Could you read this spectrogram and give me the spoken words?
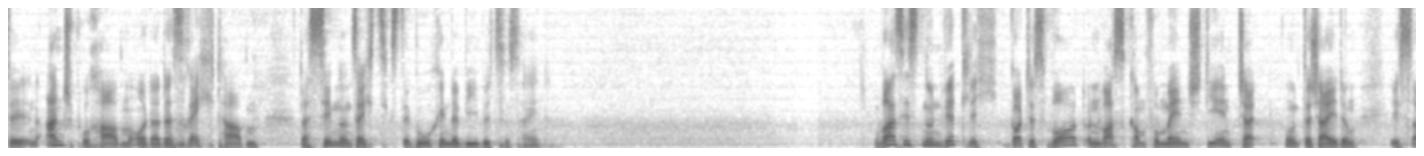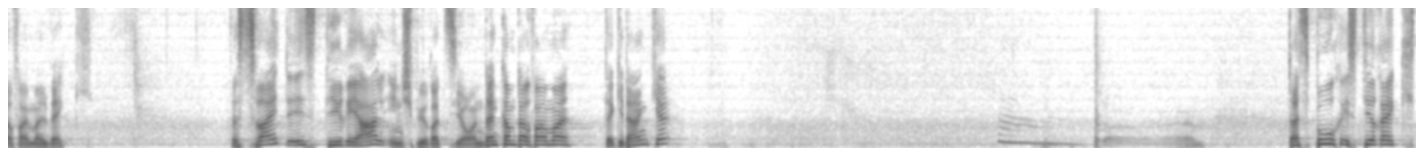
den Anspruch haben oder das Recht haben, das 67. Buch in der Bibel zu sein. Was ist nun wirklich Gottes Wort und was kommt vom Mensch? Die Unterscheidung ist auf einmal weg. Das zweite ist die Realinspiration. Dann kommt auf einmal der Gedanke, Das Buch ist direkt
